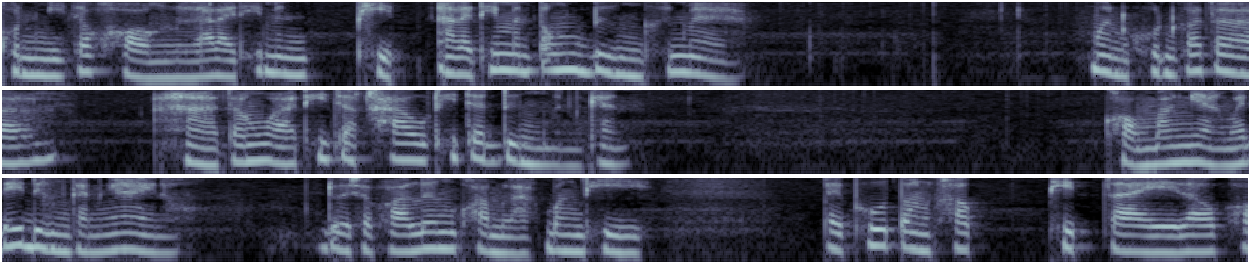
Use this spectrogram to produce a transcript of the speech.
คนมีเจ้าของหรืออะไรที่มันผิด อะไรที่มันต้องดึงขึ้นมา เหมือนคุณก็จะหาจังหวะที่จะเข้าที่จะดึงเหมือนกัน ของบางอย่างไม่ได้ดึงกันง่ายเนาะโดยเฉพาะเรื่องความรักบางที ไปพูดตอนเขาผิดใจแล้วพอ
